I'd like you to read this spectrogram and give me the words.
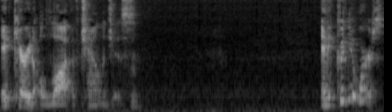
It carried a lot of challenges. Mm-hmm. And it could get worse,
